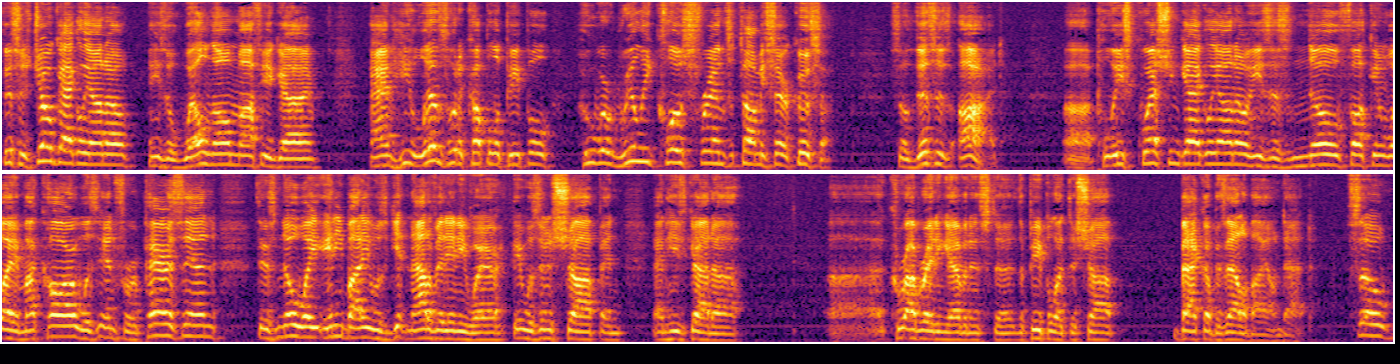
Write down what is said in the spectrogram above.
this is Joe Gagliano. He's a well-known mafia guy and he lives with a couple of people who were really close friends of Tommy Siracusa. So this is odd. Uh, police question Gagliano. He says, No fucking way. My car was in for repairs in. There's no way anybody was getting out of it anywhere. It was in a shop, and, and he's got uh, uh, corroborating evidence. To, the people at the shop back up his alibi on that. So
